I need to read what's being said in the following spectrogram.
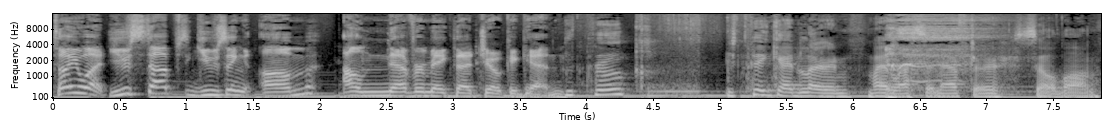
Tell you what, you stop using um, I'll never make that joke again. You think you think I'd learn my lesson after so long.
